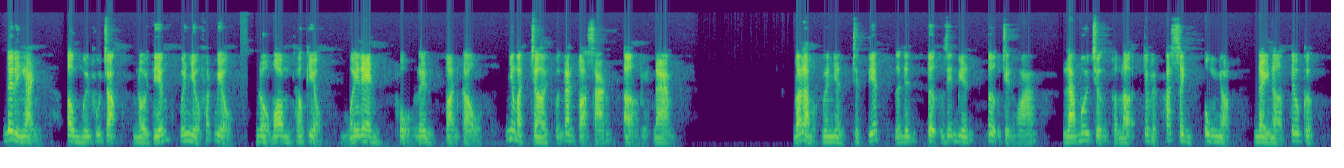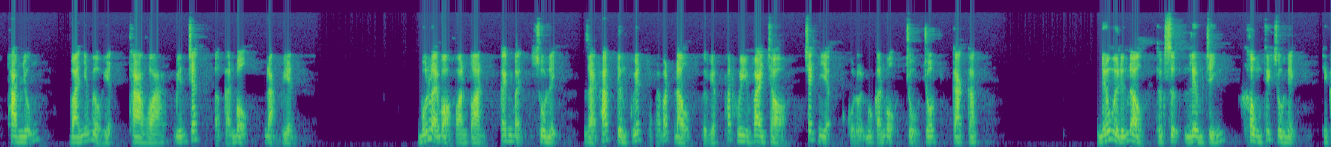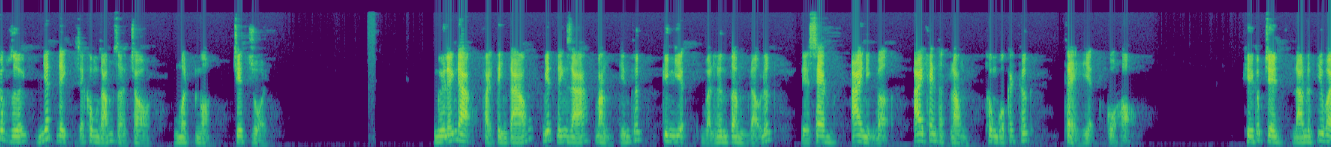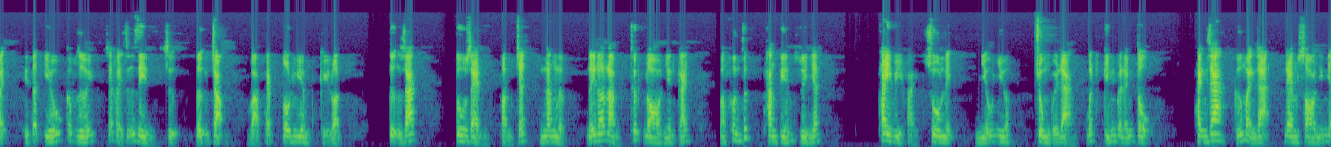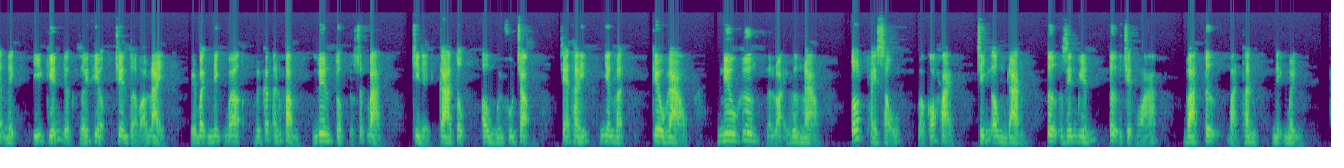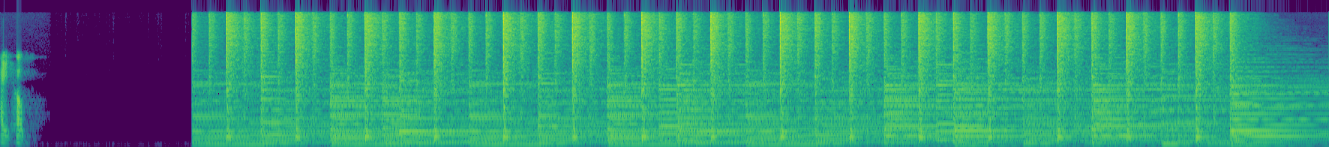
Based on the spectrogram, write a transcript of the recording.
Đây là hình ảnh ông Nguyễn Phú Trọng nổi tiếng với nhiều phát biểu nổ bom theo kiểu mây đen phủ lên toàn cầu nhưng mặt trời vẫn đang tỏa sáng ở Việt Nam. Đó là một nguyên nhân trực tiếp dẫn đến tự diễn biến, tự chuyển hóa, là môi trường thuận lợi cho việc phát sinh ung nhọt, nảy nở tiêu cực, tham nhũng và những biểu hiện tha hóa, biến chất ở cán bộ, đảng viên. Muốn loại bỏ hoàn toàn canh bệnh xu nịnh, giải pháp tương quyết phải bắt đầu từ việc phát huy vai trò, trách nhiệm của đội ngũ cán bộ chủ chốt các cấp. Nếu người đứng đầu thực sự liêm chính, không thích xu nịnh thì cấp dưới nhất định sẽ không dám dở trò mật ngọt chết ruồi. Người lãnh đạo phải tỉnh táo, biết đánh giá bằng kiến thức, kinh nghiệm và lương tâm đạo đức để xem ai nịnh bợ, ai khen thật lòng thông qua cách thức thể hiện của họ. Khi cấp trên làm được như vậy thì tất yếu cấp dưới sẽ phải giữ gìn sự tự trọng và phép tôn nghiêm kỷ luật, tự giác, tu rèn phẩm chất, năng lực, lấy đó làm thước đo nhân cách và phương thức thăng tiến duy nhất thay vì phải xu nịnh, nhiễu nhược, chung với đảng, bất kính với lãnh tụ. Thành ra cứ mạnh dạn đem so những nhận định, ý kiến được giới thiệu trên tờ báo này về bệnh định bợ với các ấn phẩm liên tục được xuất bản chỉ để ca tụng ông Nguyễn Phú Trọng sẽ thấy nhân vật kêu gào, nêu gương là loại gương nào, tốt hay xấu và có phải chính ông đang tự diễn biến, tự chuyển hóa và tự bản thân định mình hay không.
